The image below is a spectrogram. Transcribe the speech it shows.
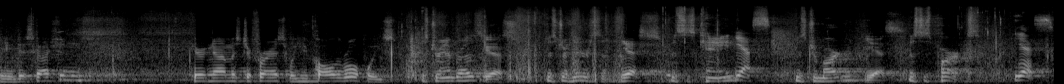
Any discussions? Hearing none, Mr. Furness, will you call the roll, please? Mr. Ambrose? Yes. Mr. Henderson? Yes. Mrs. Kane? Yes. Mr. Martin? Yes. Mrs. Parks? Yes.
